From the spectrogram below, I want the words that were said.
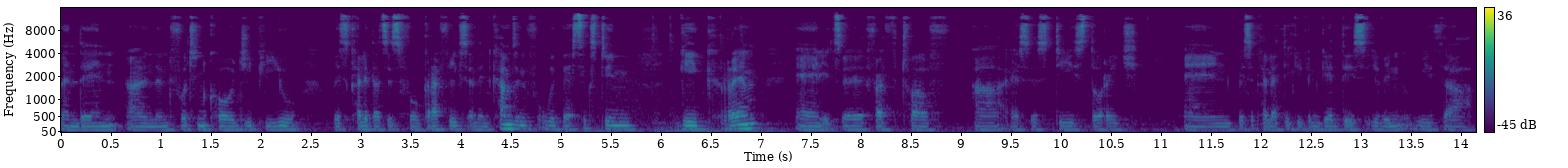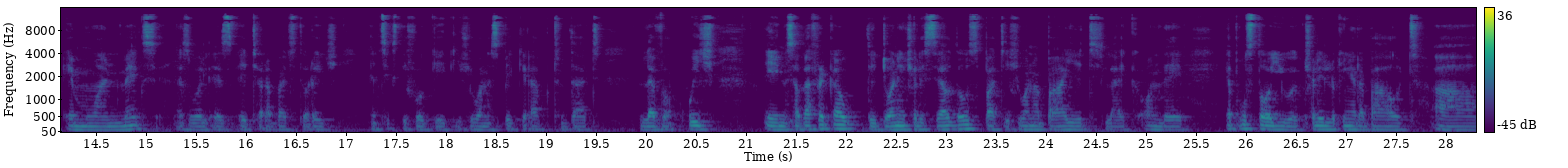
and then uh, and then 14 core GPU. Basically, that is for graphics, and then comes in with the 16 gig RAM and it's a 512 uh, SSD storage. And basically, I think you can get this even with uh, M1 Max as well as 8 terabyte storage and 64 gig if you want to spec it up to that level, which in South Africa they don't actually sell those, but if you want to buy it like on the Apple Store, you're actually looking at about uh,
